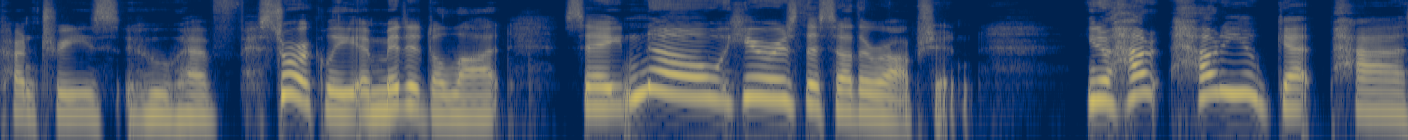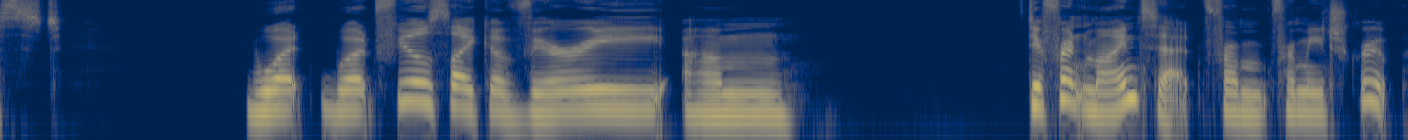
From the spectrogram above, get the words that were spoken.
countries who have historically emitted a lot, say, no, here is this other option. You know, how how do you get past what what feels like a very um, different mindset from from each group?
